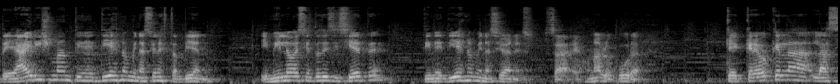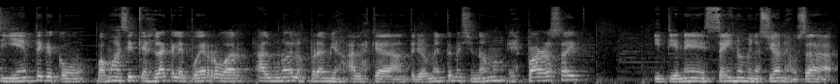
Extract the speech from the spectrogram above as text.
The Irishman tiene 10 nominaciones también. Y 1917 tiene 10 nominaciones. O sea, es una locura. Que creo que la, siguiente, que vamos a decir que es la que le puede robar alguno de los premios a las que anteriormente mencionamos, es Parasite. Y tiene 6 nominaciones. O sea,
